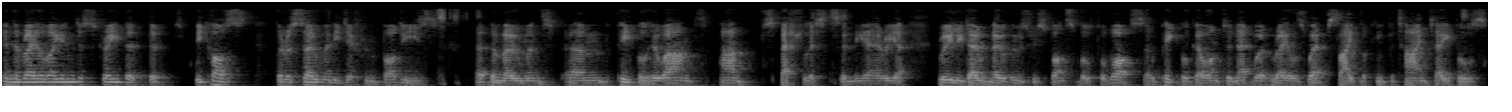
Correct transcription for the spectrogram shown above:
in the railway industry. That that because there are so many different bodies at the moment. Um, people who aren't, aren't specialists in the area really don't know who's responsible for what. So people go onto Network Rail's website looking for timetables.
